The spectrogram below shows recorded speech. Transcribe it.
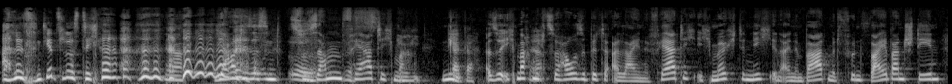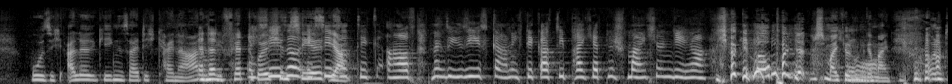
alle sind jetzt lustig. Ja, ja und dieses Und, äh, zusammen das fertig machen. Nee, Kacke. also ich mache mich Ja. zu Hause bitte alleine fertig. Ich möchte nicht in einem Bad mit fünf Weibern stehen, wo sich alle gegenseitig, keine Ahnung, die Fettröllchen ich sehe so, zählen. ich sehe ja. so dick aus. Nein, sie, sie ist gar nicht dick aus. Die Pailletten schmeicheln dir. ja, genau, Paillettenschmeichel Oh. ungemein. Und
